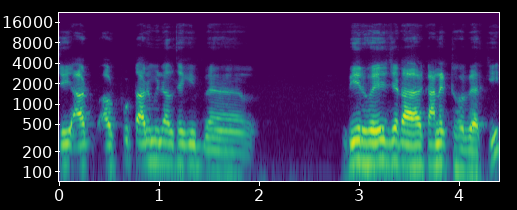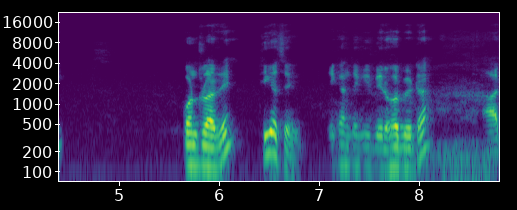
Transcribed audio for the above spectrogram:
যে আউটপুট টার্মিনাল থেকে বের হয়ে যেটা কানেক্ট হবে আর কি কন্ট্রোলারে ঠিক আছে? এখান থেকে বের হবে এটা। আর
